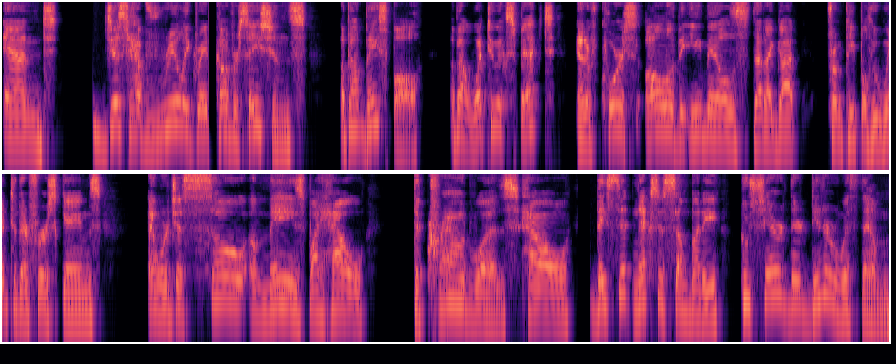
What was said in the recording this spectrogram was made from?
and just have really great conversations about baseball, about what to expect, And of course, all of the emails that I got from people who went to their first games and were just so amazed by how the crowd was, how they sit next to somebody who shared their dinner with them.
